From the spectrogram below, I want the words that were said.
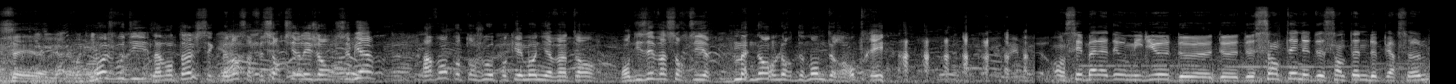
C'est. Moi je vous dis, l'avantage c'est que maintenant ça fait sortir les gens, c'est bien. Avant quand on jouait au Pokémon il y a 20 ans, on disait va sortir. Maintenant on leur demande de rentrer. On s'est baladé au milieu de, de- de centaines et de centaines de personnes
